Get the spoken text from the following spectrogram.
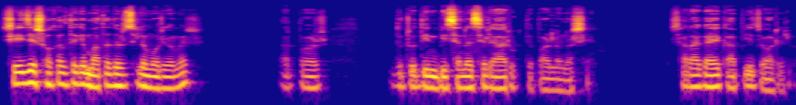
সেই যে সকাল থেকে মাথা ধরছিল মরিয়মের, তারপর দুটো দিন বিছানা ছেড়ে আর উঠতে পারল না সে। সারা গায়ে কাঁপিয়ে জ্বর এলো,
